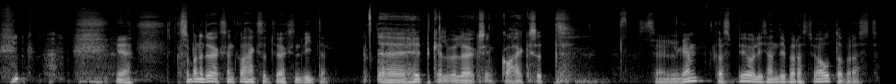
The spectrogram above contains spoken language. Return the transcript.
jah, kas sa paned üheksakümmend kaheksat või üheksakümmend viite? Äh, hetkel veel üheksakümmend kaheksat. selge, kas biolisandi pärast või auto pärast?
